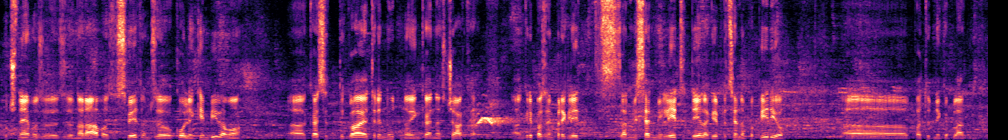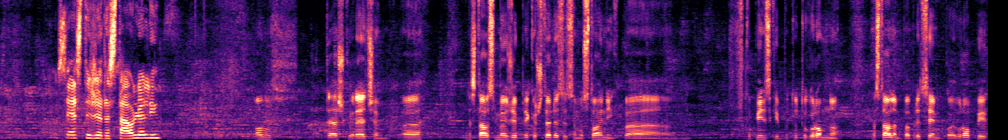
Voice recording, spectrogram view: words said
počnemo z, z naravo, z svetom, z okoljem, kjem bivamo, uh, kaj se dogaja trenutno in kaj nas čaka. Gre pa za en pregled zadnjih sedmih let dela, gre predvsem na papirju, pa tudi nekaj platno. Vse ste že razstavljali? Oh, težko rečem. Nastal sem imel že preko 40 samostojnih, pa skupinskih, pa tudi ogromno. Nastavljam pa predvsem po Evropi,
